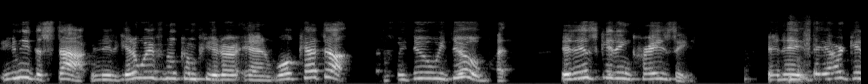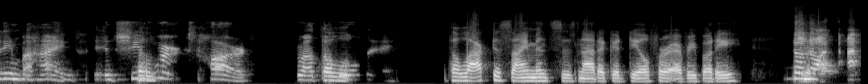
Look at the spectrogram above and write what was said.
you need to stop. You need to get away from the computer, and we'll catch up. If we do, we do." But it is getting crazy. And they, they are getting behind. And she The- works hard throughout the The- whole day. The locked assignments is not a good deal for everybody. No, no, I,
